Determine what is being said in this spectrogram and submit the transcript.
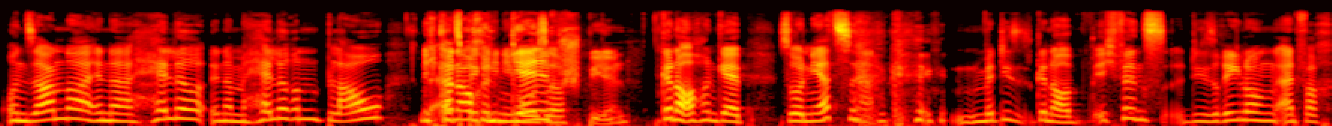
und Sandra in, einer helle, in einem helleren Blau ich kann auch in. Gelb spielen. Genau, auch in Gelb. So, und jetzt mit diesem, genau, ich finde diese Regelung einfach,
